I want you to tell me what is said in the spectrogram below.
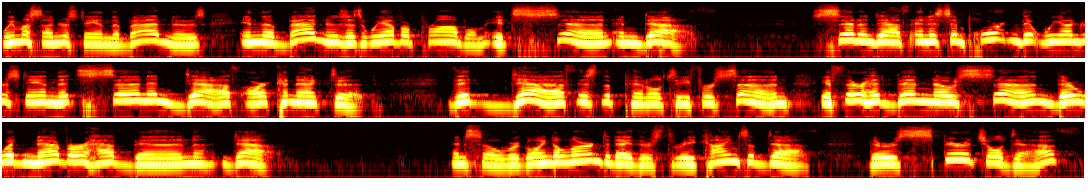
we must understand the bad news. And the bad news is we have a problem it's sin and death. Sin and death. And it's important that we understand that sin and death are connected. That death is the penalty for sin. If there had been no sin, there would never have been death. And so we're going to learn today there's three kinds of death there's spiritual death,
